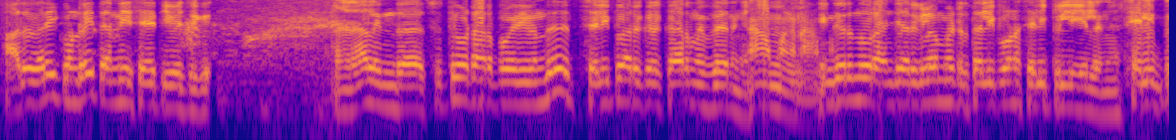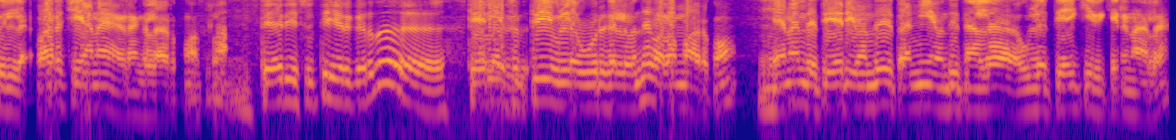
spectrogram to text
அது வரை கொண்டு போய் தண்ணி சேர்த்தி வச்சுக்கு. அதனால இந்த சுத்து வட்டார பகுதி வந்து செழிப்பா இருக்கிற காரணம் இதுதானுங்க. ஆமாங்கண்ணா இங்க இருந்து ஒரு அஞ்சாறு கிலோமீட்டர் தள்ளி போனா செழிப்பு இல்லைங்க. செழிப்பு இல்ல. வறட்சியான இடங்களா இருக்கும் அதெல்லாம். தேரியை சுத்தி இருக்கிறது தேரியை சுத்தி உள்ள ஊர்கள் வந்து வளமா இருக்கும். ஏன்னா இந்த தேரி வந்து தண்ணியை வந்து நல்லா உள்ள தேக்கி வைக்கிறனால.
